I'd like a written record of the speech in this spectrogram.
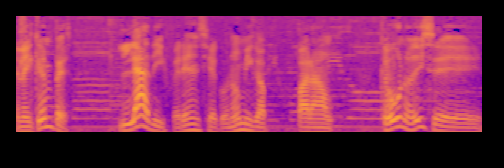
en el Kempes. La diferencia económica para que uno dice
